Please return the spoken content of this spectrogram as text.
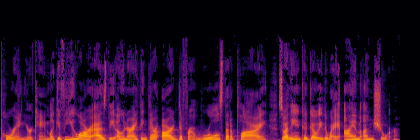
pouring your cane. Like if you are as the owner, I think there are different rules that apply. So I think it could go either way. I am unsure.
